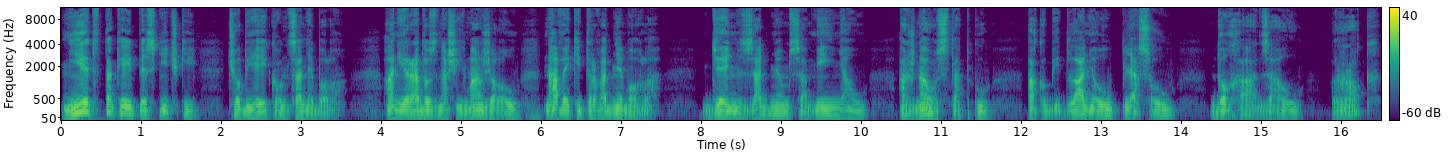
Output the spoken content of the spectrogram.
Niet takej pesničky, čo by jej konca nebolo. Ani radosť našich manželov na veky trvať nemohla. Deň za dňom sa míňal, až na ostatku, by dlaňou, pľasou, dochádzal rok.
